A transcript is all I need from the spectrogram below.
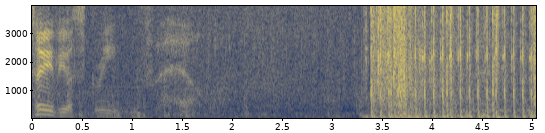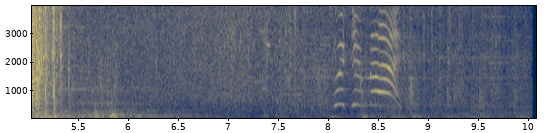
Save your screams for hell.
